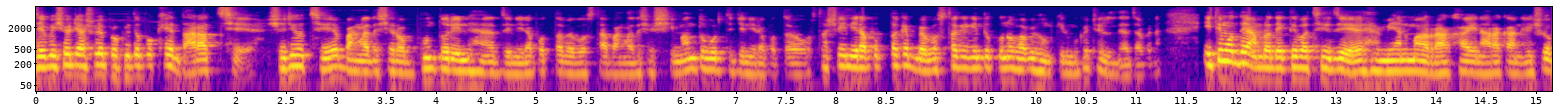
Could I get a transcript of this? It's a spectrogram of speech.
যে বিষয়টি আসলে প্রকৃতপক্ষে দাঁড়াচ্ছে সেটি হচ্ছে বাংলাদেশের অভ্যন্তরীণ হ্যাঁ, যে নিরাপত্তা ব্যবস্থা বাংলাদেশের সীমান্তবর্তী যে নিরাপত্তা ব্যবস্থা সেই নিরাপত্তাকে ব্যবস্থাকে কিন্তু কোনোভাবে হুমকির মুখে ঠেলে দেওয়া যাবে না। ইতিমধ্যে আমরা দেখতে পাচ্ছি যে মিয়ানমার রাখাইন আরাকান এইসব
